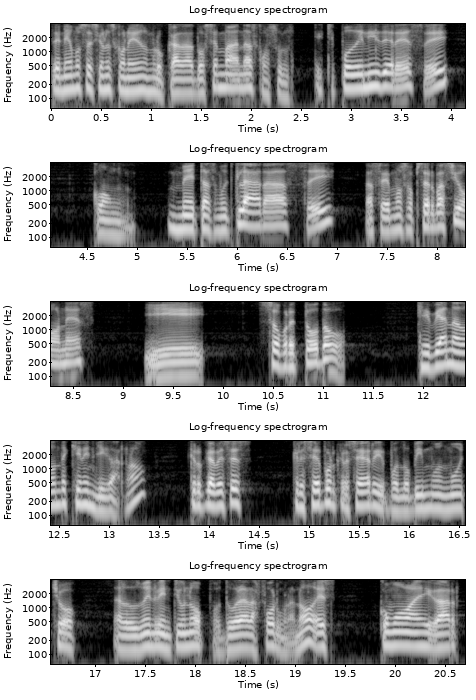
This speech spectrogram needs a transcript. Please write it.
Tenemos sesiones con ellos cada dos semanas, con su equipo de líderes, con metas muy claras, hacemos observaciones y sobre todo que vean a dónde quieren llegar, ¿no? Creo que a veces crecer por crecer, y pues lo vimos mucho en el 2021, pues dura la fórmula, ¿no? Es cómo van a llegar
